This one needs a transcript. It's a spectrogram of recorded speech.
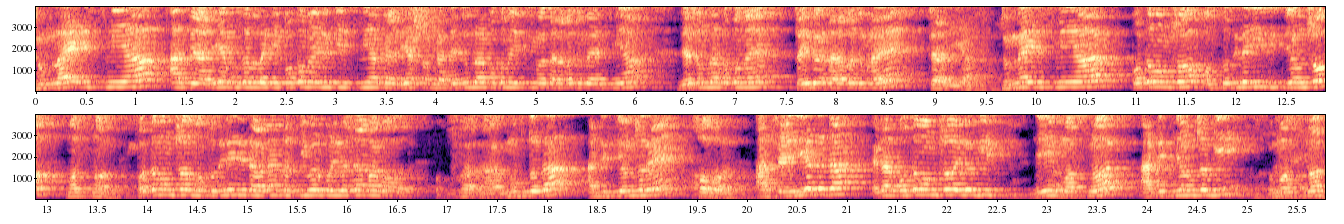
জুমলায় ইসমিয়া আর ফেয়ালিয়া বুঝার লাগে। প্রথমে কি ইসমিয়া ফেয়ালিয়ার সংজ্ঞা। যে জুমলার প্রথমে ইসমি হয় তার জুমলা ইসমিয়া? যে জুমলার প্রথমে ফেইল হয় তার জুমলায় ফেয়ালিয়া। জুমলায় ইসমিয়ার প্রথম অংশ মসনদ দিলেই দ্বিতীয় অংশ মসনদ। প্রথম অংশ মসনদ দিলেই যেটা ওটা তোর কিবার পরিভাষা হয় মুক্তদা আর দ্বিতীয় অংশরে খবর। আর ফেলিয়া যেটা, এটার প্রথম অংশ হইল কি? এই মসনদ। আর দ্বিতীয় অংশ কি? মসনদ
